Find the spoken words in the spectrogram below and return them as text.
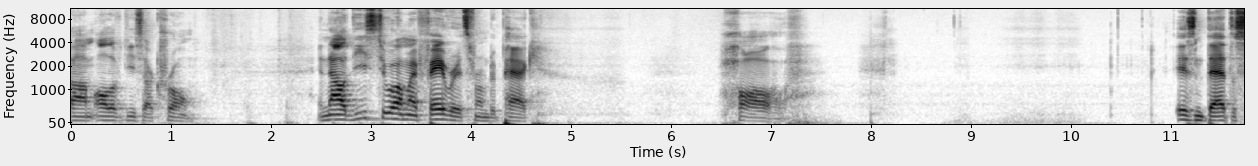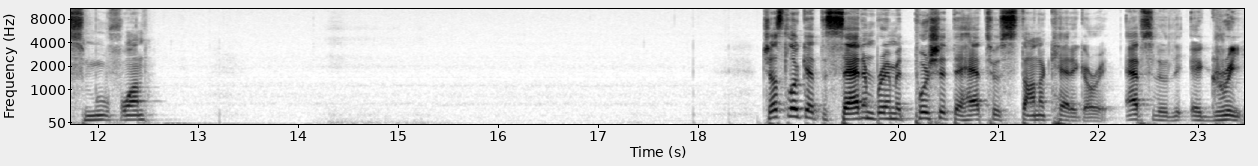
um, all of these are chrome. And now these two are my favorites from the pack. Oh. Isn't that a smooth one? Just look at the satin brim, it pushes the head to a stunner category. Absolutely agree.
